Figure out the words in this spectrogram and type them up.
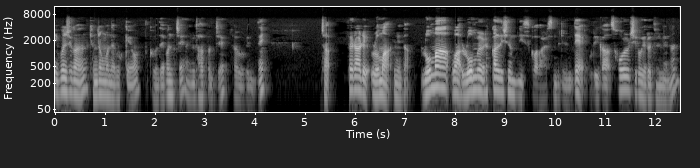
이번 시간 견적만 해볼게요. 그 네 번째 아니면 다섯 번째 잘 모르겠는데 자 페라리 로마입니다. 로마와 롬을 헷갈리시는 분이 있을 거라 말씀드리는데 우리가 서울시로 예를 들면은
